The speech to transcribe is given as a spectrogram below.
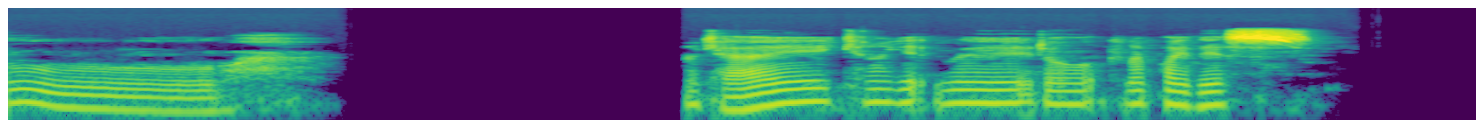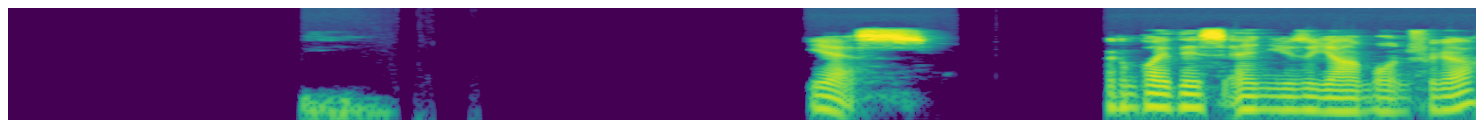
Ooh. Okay, can I get rid or can I play this? Yes. I can play this and use a Jarnbjorn trigger.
